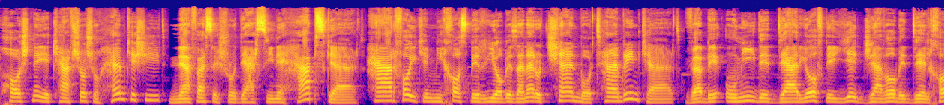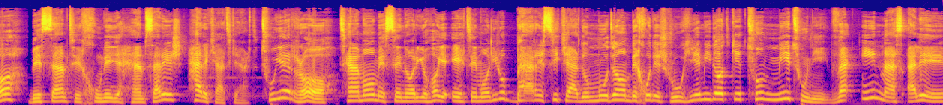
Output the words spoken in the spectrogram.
پاشنه کفشاشو هم کشید نفسش رو در سینه حبس کرد حرفایی که می‌خواست به ریا بزنه رو چند بار تمرین کرد و به امید دریافت یه جواب دلخواه به سمت خونه همسرش حرکت کرد. توی راه تمام سناریوهای احتمالی رو بررسی کرد و مدام به خودش روحیه می‌داد که تو می‌تونی و این مسئله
